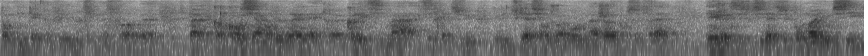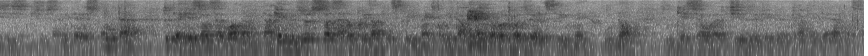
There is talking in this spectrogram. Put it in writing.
donc ni technophile, ni technophobe. Euh, ben, conscient qu'on devrait être collectivement actif là-dessus, que l'éducation joue un rôle majeur pour ce faire. Et j'insiste aussi là-dessus, pour moi, il y a aussi, ça m'intéresse autant, toute la question de savoir dans, quelle mesure ça, ça représente l'esprit humain. Est-ce qu'on est en train de reproduire l'esprit humain ou non? C'est une question euh, philosophique de grand intérêt à mon sens.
